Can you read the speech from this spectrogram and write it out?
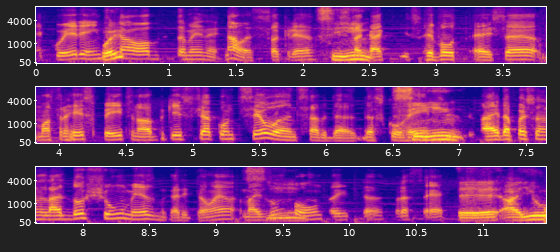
é coerente Oi? com a obra também, né? Não, eu só queria Sim. destacar que isso, revolta, é, isso é, mostra respeito na obra, porque isso já aconteceu antes, sabe, da- das correntes. Sim. Aí da personalidade do Shun mesmo, cara, então é mais um Sim. ponto aí pra, pra série. É, aí o,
